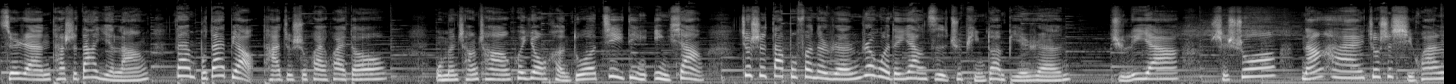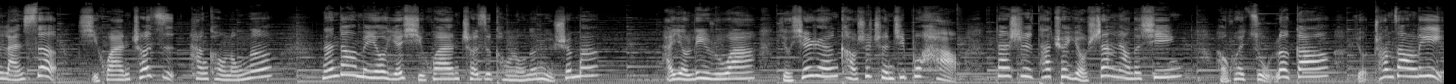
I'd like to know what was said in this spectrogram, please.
虽然它是大野狼，但不代表它就是坏坏的哦。我们常常会用很多既定印象，就是大部分的人认为的样子去评断别人。举例呀，谁说男孩就是喜欢蓝色、喜欢车子和恐龙呢？难道没有也喜欢车子、恐龙的女生吗？还有例如啊，有些人考试成绩不好，但是他却有善良的心，很会组乐高，有创造力。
